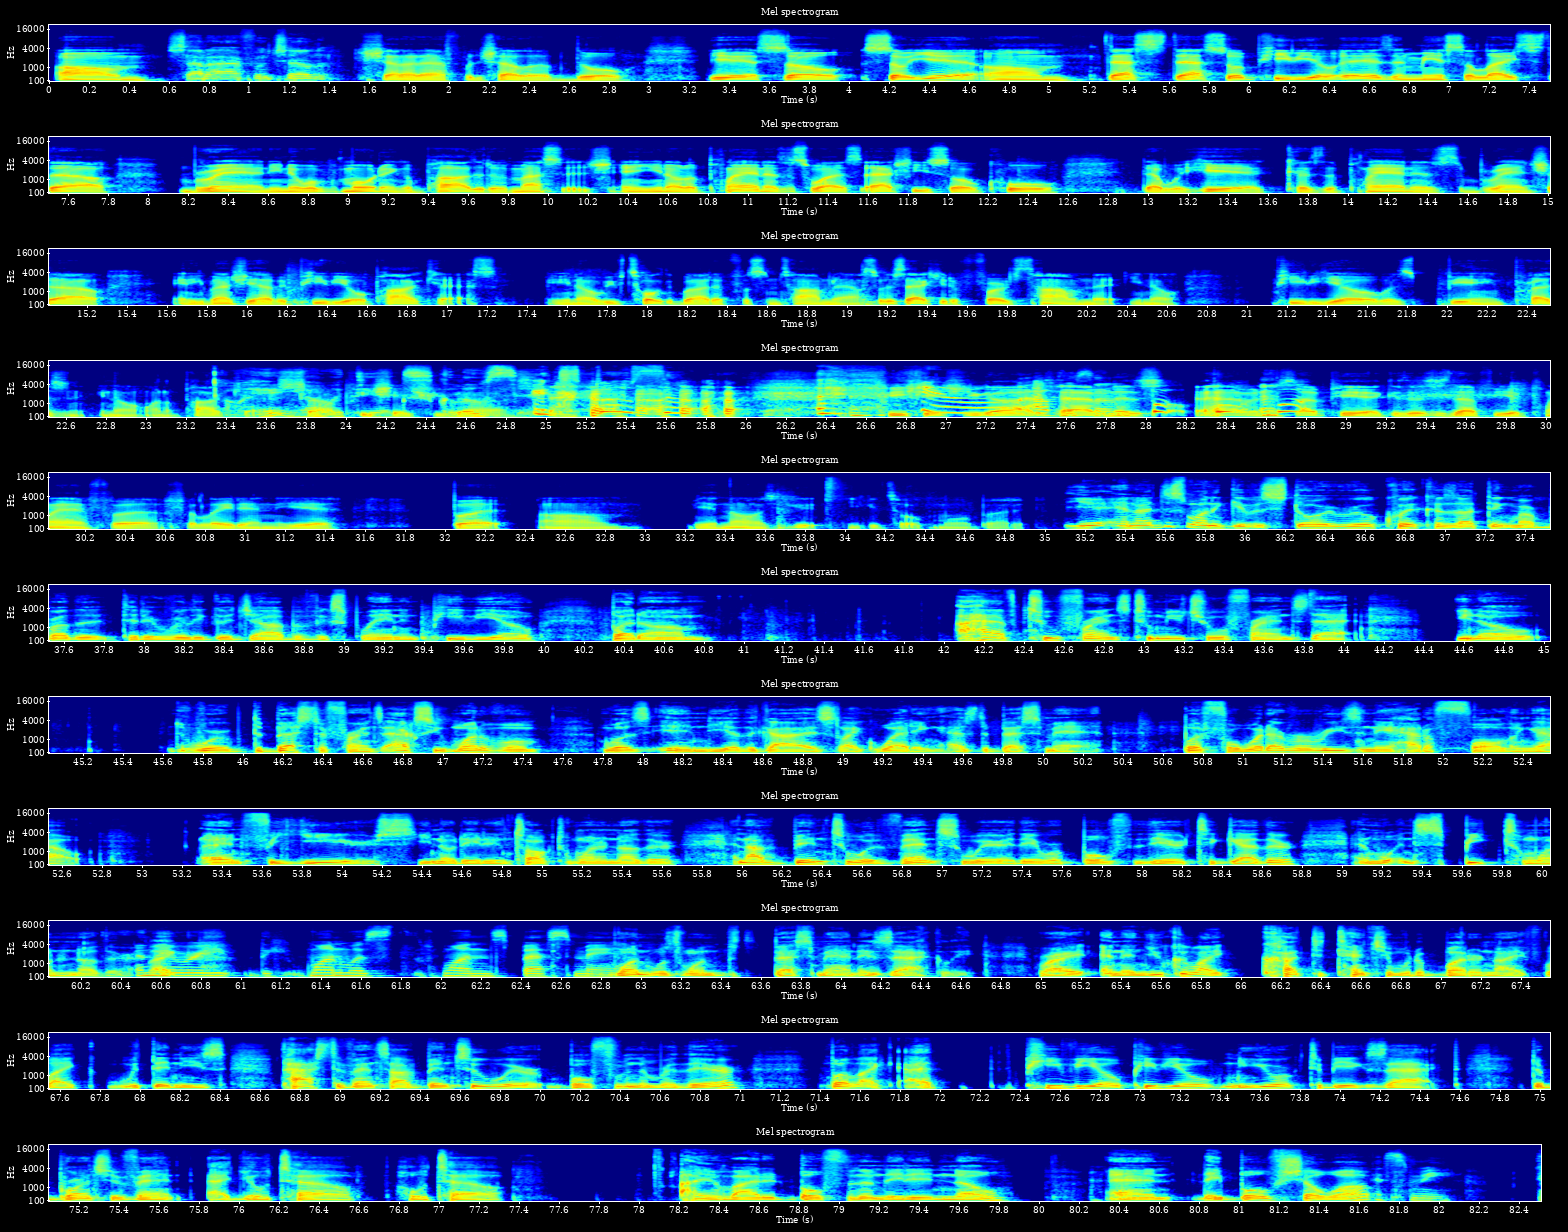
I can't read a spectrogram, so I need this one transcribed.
um, shout out Afrochella. Shout out Afrochella Abdul. Yeah, so so yeah, um, that's that's what PVO is, and me, it's a lifestyle brand. You know, we're promoting a positive message, and you know, the plan is that's why it's actually so cool that we're here because the plan is to branch out and eventually have a PVO podcast. You know, we've talked about it for some time now, so it's actually the first time that you know PVO was being present, you know, on a podcast. Oh, so I appreciate you guys. Exclusive. appreciate you guys having us having us up here because this is definitely a plan for for later in the year. But um, yeah, no, you could you could talk more about it. Yeah, and I just want to give a story real quick because I think my brother did a really good job of explaining PVO. But um, I have two friends, two mutual friends that you know were the best of friends. Actually, one of them was in the other guy's like wedding as the best man but for whatever reason they had a falling out. And for years you know they didn't talk to one another. And i've been to events where they were both there together and wouldn't speak to one another. And like, they were one was one's best man. one was one's best man exactly right? And then you could like cut the tension with a butter knife. Like within these past events i've been to where both of them were there but like at pvo pvo new york to be exact the brunch event at yotel hotel I invited both of them. They didn't know, and they both show up. That's me.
